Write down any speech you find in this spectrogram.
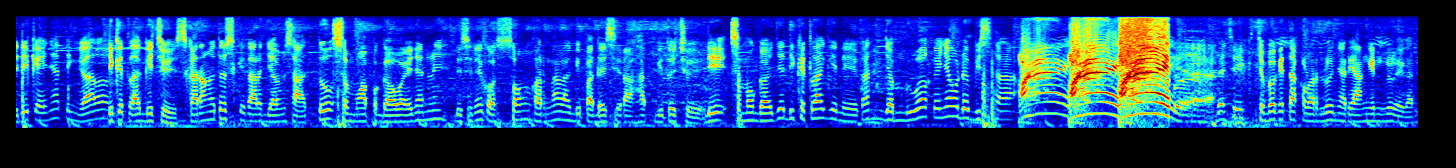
Jadi kayaknya tinggal dikit lagi cuy. Sekarang itu sekitar jam 1 semua pegawainya nih di sini kosong karena lagi pada istirahat gitu cuy. Di semoga aja dikit lagi nih. Kan jam 2 kayaknya udah bisa. Wai, wai, wai. Udah sih coba kita keluar dulu nyari angin dulu ya kan?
